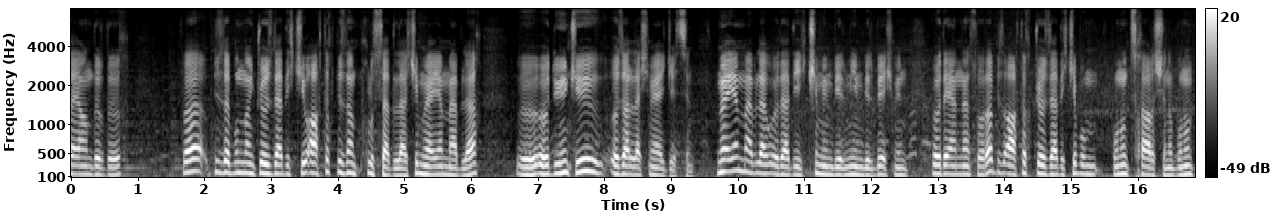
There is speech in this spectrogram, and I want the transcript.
dayandırdıq və biz də bundan gözlədik ki, artıq bizdən pul istədilər ki, müəyyən məbləğ ödəyin ki, özəlləşməyə getsin. Müəyyən məbləğ ödədik, 2001, 1001, 5000 ödəyəndən sonra biz artıq gözlədik ki, bu bunun çıxarışını, bunun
